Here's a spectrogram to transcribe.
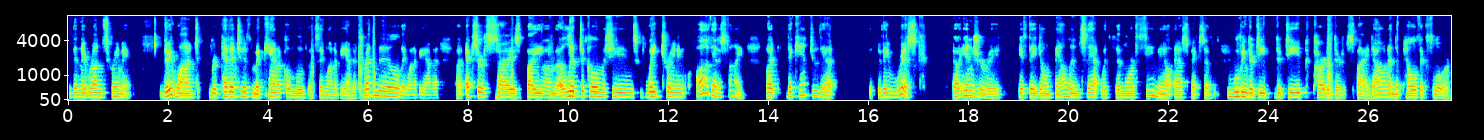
then they run screaming they want repetitive mechanical movements. They want to be on a treadmill. They want to be on a, a exercise bike, um, elliptical machines, weight training. All of that is fine, but they can't do that. They risk uh, injury if they don't balance that with the more female aspects of moving their deep the deep part of their spine down and the pelvic floor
